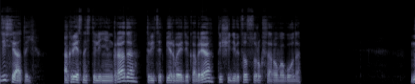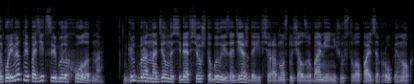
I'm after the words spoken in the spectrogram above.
10. Окрестности Ленинграда, 31 декабря 1942 года. На пулеметной позиции было холодно. Гюдбран надел на себя все, что было из одежды, и все равно стучал зубами и не чувствовал пальцев рук и ног.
